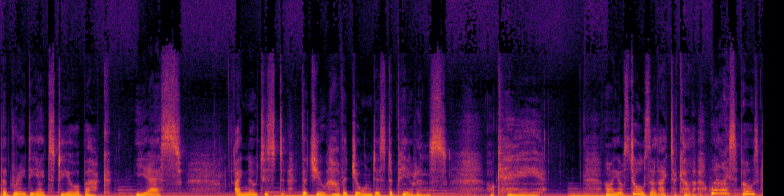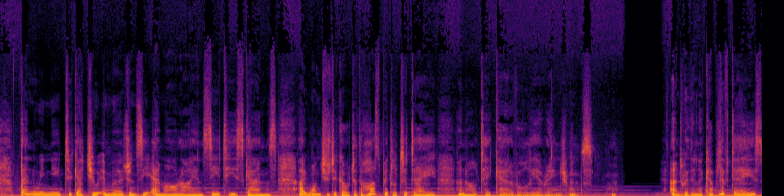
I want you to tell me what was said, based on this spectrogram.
that radiates to your back? Yes. I noticed that you have a jaundiced appearance. Okay. Are your stools a lighter colour? Well, I suppose then we need to get you emergency MRI and CT scans. I want you to go to the hospital today and I'll take care of all the arrangements. Hmm. And within a couple of days,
